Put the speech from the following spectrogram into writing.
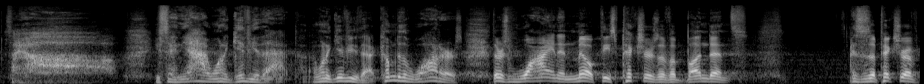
It's like, oh. He's saying, Yeah, I want to give you that. I want to give you that. Come to the waters. There's wine and milk, these pictures of abundance. This is a picture of,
